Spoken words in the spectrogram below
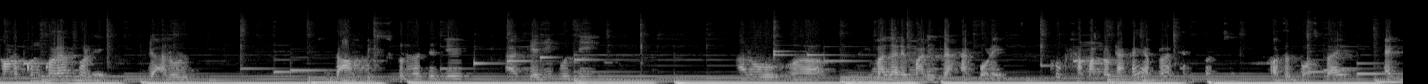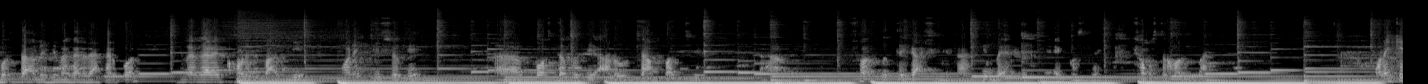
সংরক্ষণ করার ফলে যে আলুর দাম বিশেষ করে হচ্ছে যে কেজি প্রতি আলু হিমাগারে মালিক রাখার পরে খুব সামান্য টাকায় আপনারা খালি পাচ্ছেন অর্থাৎ বস্তায় এক বস্তা আলু হিমাগারে রাখার পর হিমাগারের খরচ বাদ দিয়ে অনেক কৃষকে বস্তা প্রতি দাম পাচ্ছে সত্তর থেকে আশি টাকা কিংবা একশো এক বস্তায় সমস্ত খরচ অনেকে,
